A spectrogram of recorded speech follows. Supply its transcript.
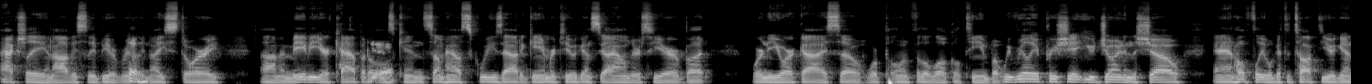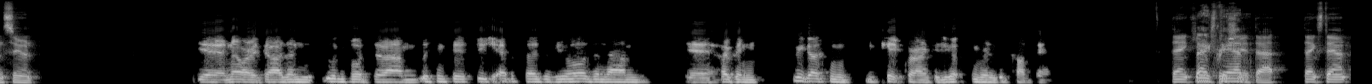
actually and obviously be a really nice story. Um, and maybe your Capitals yeah. can somehow squeeze out a game or two against the Islanders here. But we're New York guys, so we're pulling for the local team. But we really appreciate you joining the show, and hopefully we'll get to talk to you again soon. Yeah, no worries, guys. I'm looking forward to um, listening to future episodes of yours, and um, yeah, hoping you guys can you keep growing because you've got some really good content. Thank you. Thanks, Appreciate Dan. that. Thanks, Dan.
